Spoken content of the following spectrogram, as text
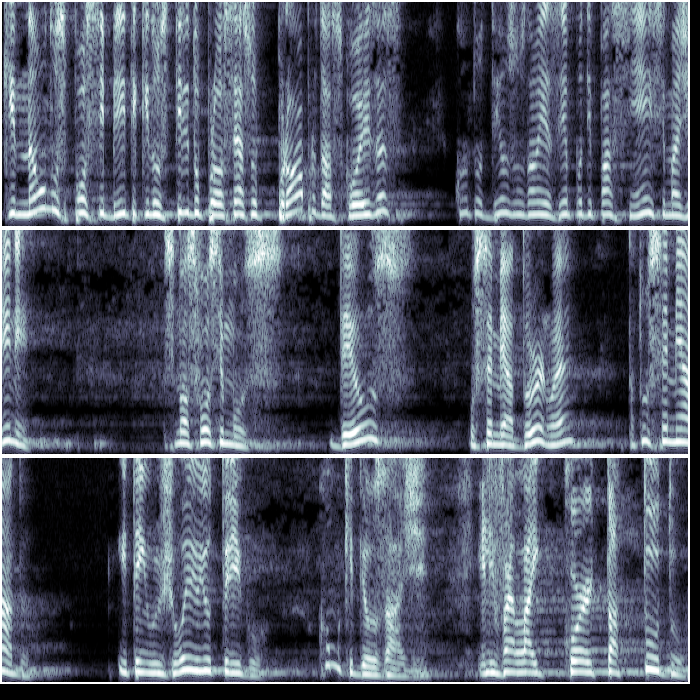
que não nos possibilite, que nos tire do processo próprio das coisas, quando Deus nos dá um exemplo de paciência. Imagine, se nós fôssemos Deus, o semeador, não é? Está tudo semeado, e tem o joio e o trigo. Como que Deus age? Ele vai lá e corta tudo,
